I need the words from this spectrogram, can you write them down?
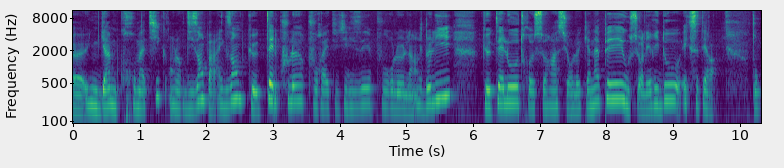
euh, une gamme chromatique en leur disant par exemple que telle couleur pourra être utilisée pour le linge de lit, que telle autre sera sur le canapé ou sur les rideaux, etc. Donc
